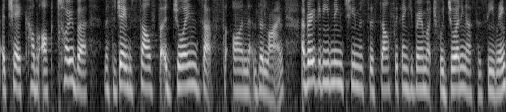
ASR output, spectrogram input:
uh, Chair come October, Mr. James Selfe joins us on the line. A very good evening to you, Mr. Selfe. We thank you very much for joining us this evening.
